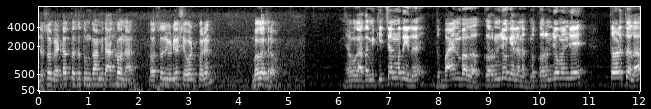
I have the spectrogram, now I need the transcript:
जसं भेटत तसं तुमका आम्ही दाखवणार. तसंच व्हिडिओ शेवटपर्यंत बघत राहा. हे बघा आता मी किचनमध्ये येलोय. तर बायन बघा करंजो गेल्या ना. मग करंजो म्हणजे तळतला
